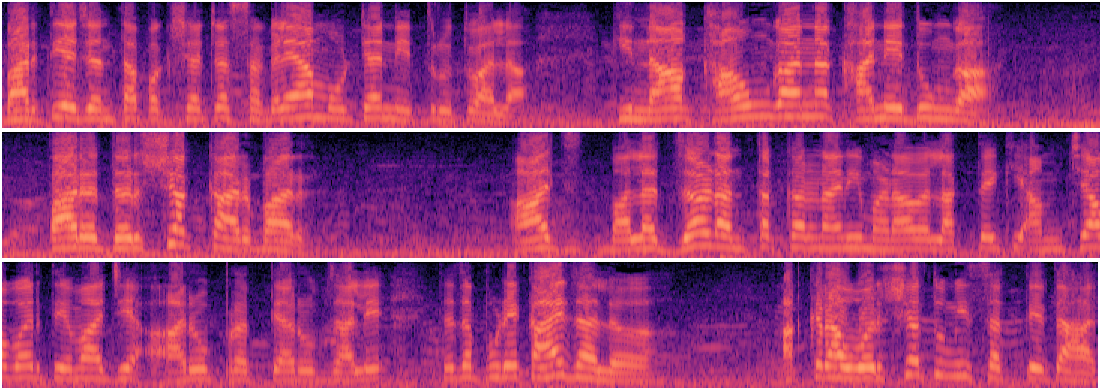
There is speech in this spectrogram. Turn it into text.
भारतीय जनता पक्षाच्या सगळ्या मोठ्या नेतृत्वाला की ना खाऊंगा ना खाणे दूंगा. पारदर्शक कारभार आज मला जड अंतकरणाने म्हणावं लागतंय की आमच्यावर तेव्हा जे आरोप प्रत्यारोप झाले त्याचं पुढे काय झालं? अकरा वर्ष तुम्ही सत्तेत आहात.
